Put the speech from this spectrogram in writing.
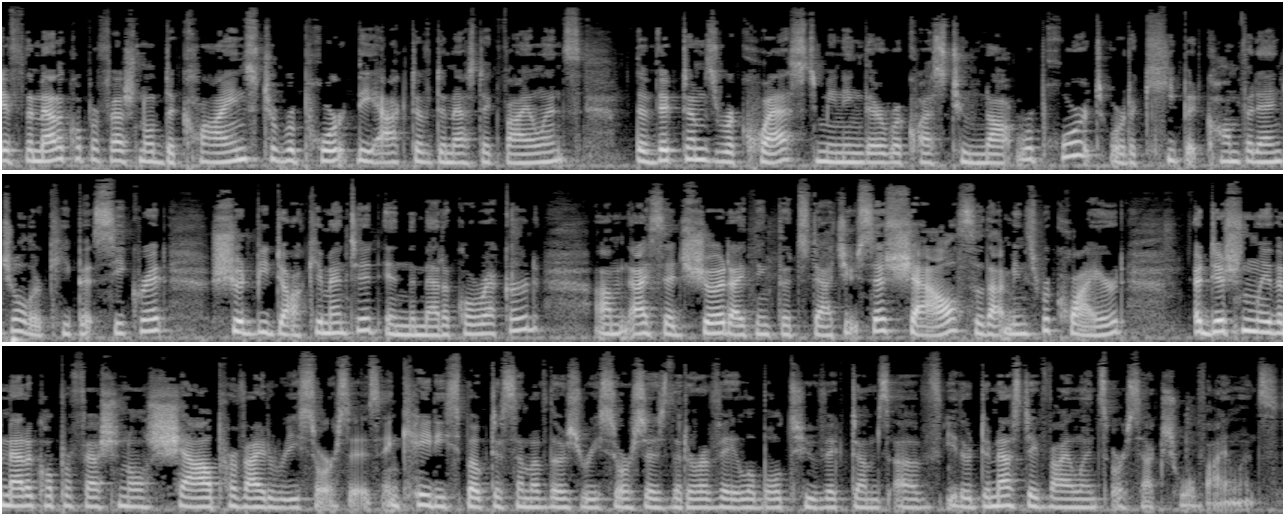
If the medical professional declines to report the act of domestic violence, the victim's request, meaning their request to not report or to keep it confidential or keep it secret, should be documented in the medical record. Um, I said should, I think the statute says shall, so that means required. Additionally, the medical professional shall provide resources, and Katie spoke to some of those resources that are available to victims of either domestic violence or sexual violence.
